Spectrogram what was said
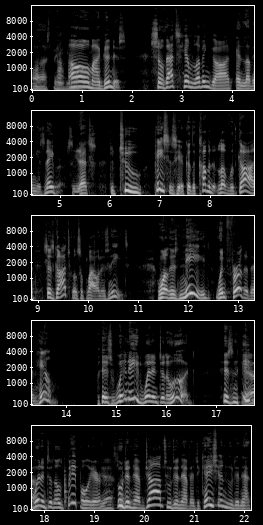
Oh, that's big. isn't? Oh my goodness. So that's him loving God and loving his neighbor. See, that's the two pieces here because the covenant love with God says God's going to supply all his needs. Well, his need went further than him. His need went into the hood. His need Yeah. went into those people here who didn't have jobs, who didn't have education, who didn't have.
